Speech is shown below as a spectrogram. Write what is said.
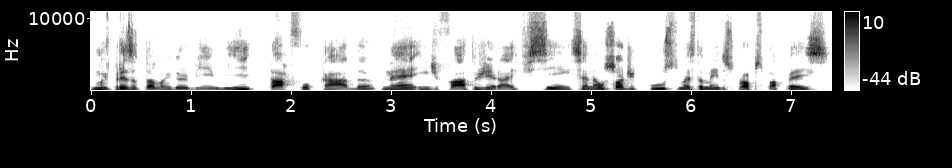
uma empresa do tamanho do Airbnb está focada, né, em de fato gerar eficiência, não só de custo, mas também dos próprios papéis.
